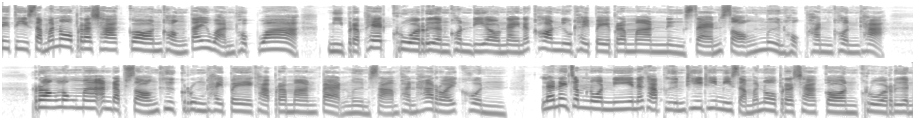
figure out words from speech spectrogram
ถิติสัมมโนประชากรของไต้หวันพบว่า มีประเภทครัวเรือนคนเดียวในนครนิวไทเปประมาณ 126,000 คนค่ะ รองลงมาอันดับสองคือกรุงไทเปค่ะประมาณ 83,500 คน และในจำนวนนี้นะคะ พื้นที่ที่มีสัมมโนประชากรครัวเรือน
